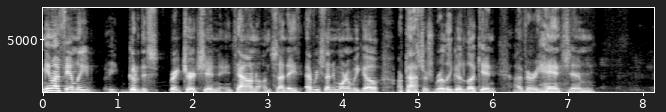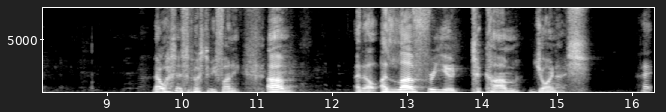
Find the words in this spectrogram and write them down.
Me and my family go to this great church in, in town on Sundays. Every Sunday morning we go. Our pastor's really good looking, uh, very handsome. That wasn't supposed to be funny. Um, and I'd love for you to come join us. Hey,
